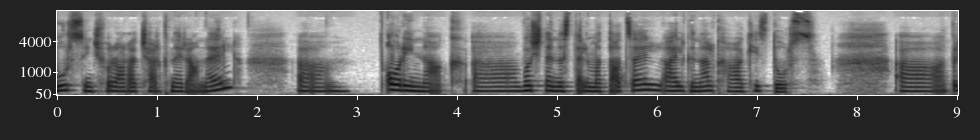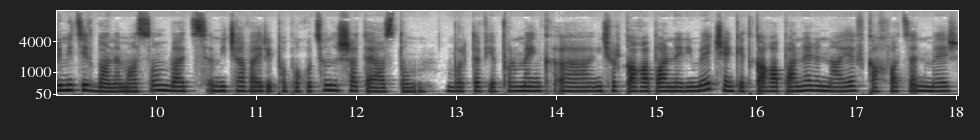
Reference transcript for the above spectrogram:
դուրս ինչ որ առաջարկներ անել օրինակ ոչ թե նստել մտածել, այլ գնալ քաղաքից դուրս պրիմիտիվ բան եմ ասում, բայց միջավայրի փոփոխությունը շատ է ազդում, որտեվ երբ որ մենք ինչ որ կաղապարների մեջ ենք, այդ կաղապարները նաև կախված են մեր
